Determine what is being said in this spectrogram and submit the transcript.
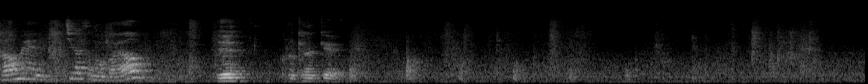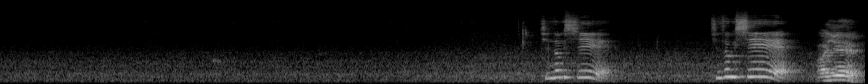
다음엔 같이 가서 먹어요. 예, 그렇게 할게요. 진성 씨, 진성 씨, 아, 예.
